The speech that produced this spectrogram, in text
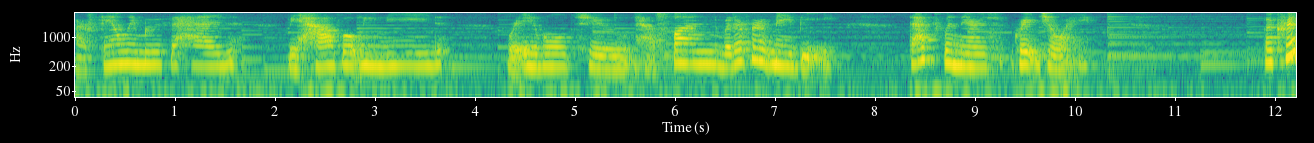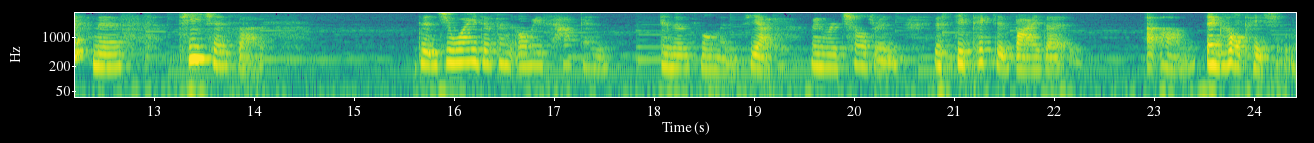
our family moves ahead, we have what we need, we're able to have fun, whatever it may be. That's when there's great joy. But Christmas teaches us that joy doesn't always happen in those moments. Yes, when we're children, it's depicted by the uh, um, exaltation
